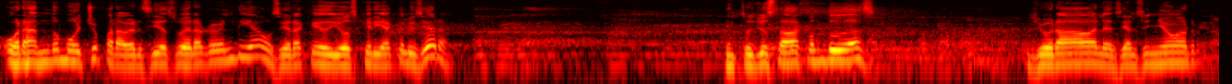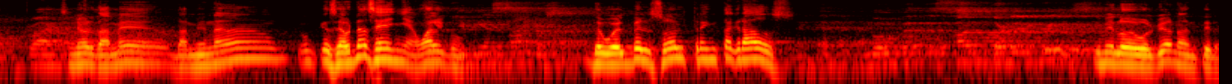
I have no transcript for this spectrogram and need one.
orando mucho para ver si eso era rebeldía o si era que Dios quería que lo hiciera. Entonces yo estaba con dudas, lloraba, le decía al Señor, Señor, dame, dame una, aunque sea una seña o algo. Devuelve el sol 30 grados. Y me lo devolvió, no, mentira.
